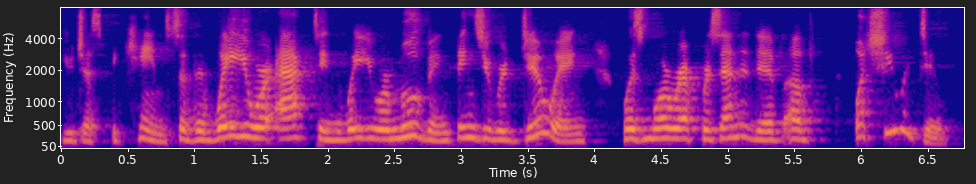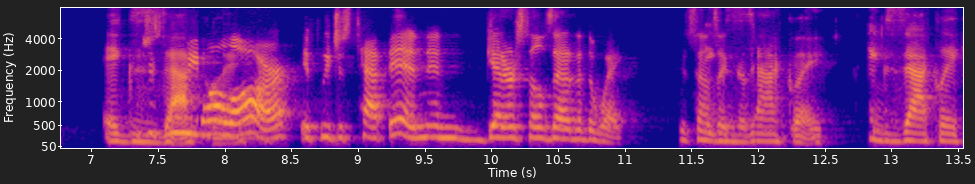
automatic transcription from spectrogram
you just became. So the way you were acting, the way you were moving, things you were doing was more representative of what she would do. Exactly. we all are if we just tap in and get ourselves out of the way. It sounds exactly. like exactly. Exactly.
